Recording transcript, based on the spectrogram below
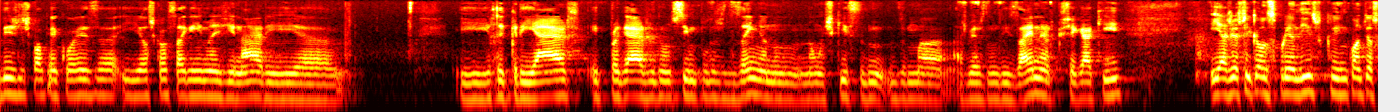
diz-lhes qualquer coisa e eles conseguem imaginar e uh, e recriar e pegar de um simples desenho, num, num esquiço de, de, uma, às vezes de um designer que chega aqui e às vezes ficam surpreendidos porque enquanto eles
